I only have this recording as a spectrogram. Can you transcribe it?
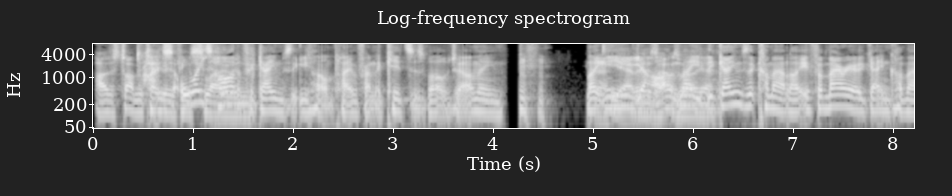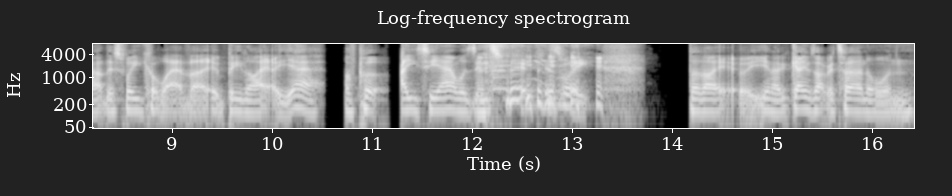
I was I'm taking it's always slow harder and- for games that you can't play in front of kids as well. Do you know what I mean? Like, Yeah, you- there yeah, is that well, yeah. the games that come out, like if a Mario game come out this week or whatever, it'd be like, yeah, I've put eighty hours into it this week. But like, you know, games like Returnal and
